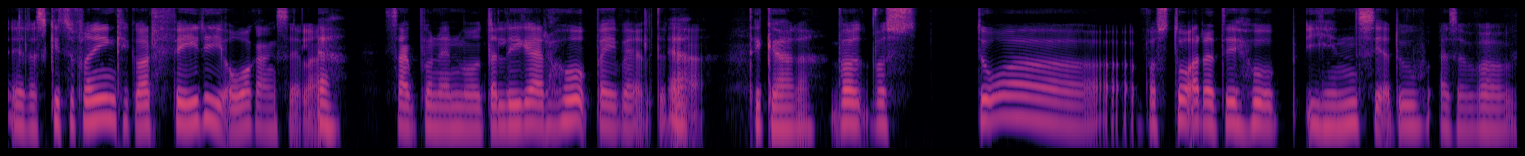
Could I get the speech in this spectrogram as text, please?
eller skizofrenien kan godt fade i overgangsalderen. Ja. Sagt på en anden måde. Der ligger et håb bag ved alt det Ja. der. Det gør der. Hvor, hvor, stor, hvor stort er det håb i hende, ser du? Altså, hvor,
